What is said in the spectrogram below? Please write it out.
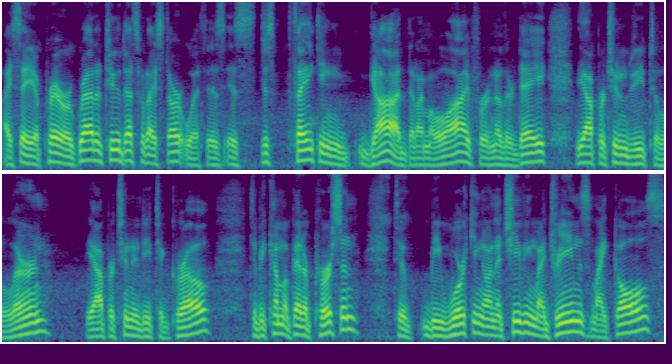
I say a prayer of gratitude. That's what I start with is, is just thanking God that I'm alive for another day, the opportunity to learn, the opportunity to grow, to become a better person, to be working on achieving my dreams, my goals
